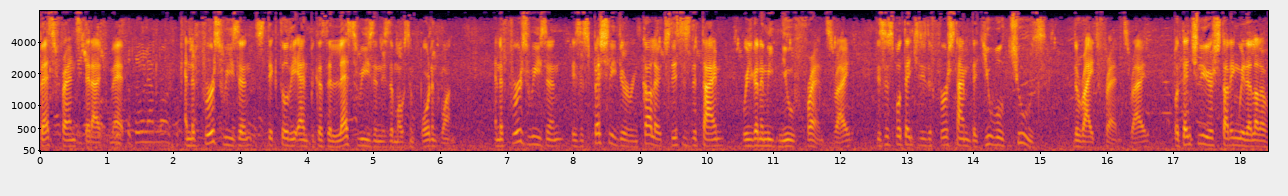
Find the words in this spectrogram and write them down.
best friends that I've met. And the first reason, stick till the end because the last reason is the most important one. And the first reason is especially during college, this is the time where you're gonna meet new friends, right? This is potentially the first time that you will choose the right friends, right? Potentially you're studying with a lot of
